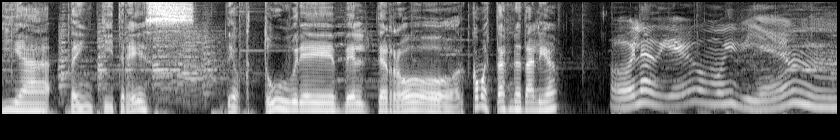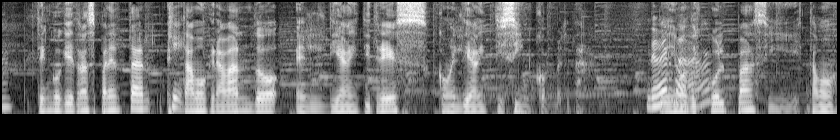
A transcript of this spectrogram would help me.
día 23 de octubre del terror. ¿Cómo estás, Natalia? Hola, Diego, muy bien. Tengo que transparentar, ¿Qué? estamos grabando el día 23 con el día 25, en verdad. ¿De Pedimos verdad? disculpas y estamos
